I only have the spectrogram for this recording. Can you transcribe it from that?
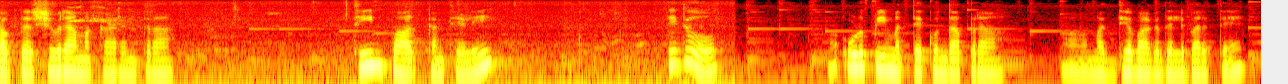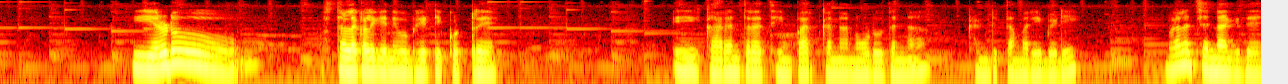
ಡಾಕ್ಟರ್ ಶಿವರಾಮ ಕಾರಂತರ ಥೀಮ್ ಪಾರ್ಕ್ ಅಂಥೇಳಿ. ಇದು ಉಡುಪಿ ಮತ್ತು ಕುಂದಾಪುರ ಮಧ್ಯಭಾಗದಲ್ಲಿ ಬರುತ್ತೆ. ಈ ಎರಡೂ ಸ್ಥಳಗಳಿಗೆ ನೀವು ಭೇಟಿ ಕೊಟ್ಟರೆ ಈ ಕಾರಂತರ ಥೀಮ್ ಪಾರ್ಕನ್ನು ನೋಡುವುದನ್ನು ಖಂಡಿತ ಮರಿಬೇಡಿ. ಭಾಳ ಚೆನ್ನಾಗಿದೆ.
